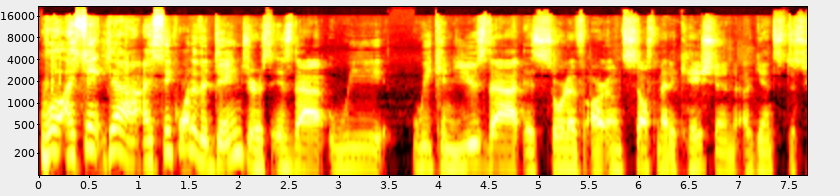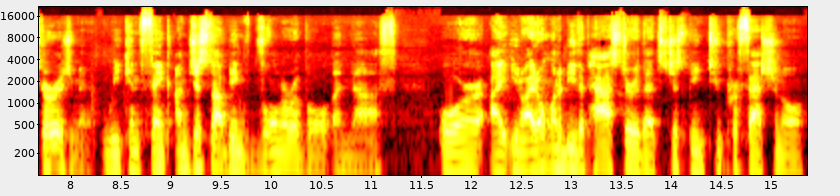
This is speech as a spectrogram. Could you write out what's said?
Well, I think yeah, I think one of the dangers is that we we can use that as sort of our own self-medication against discouragement. We can think I'm just not being vulnerable enough or I you know, I don't want to be the pastor that's just being too professional.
